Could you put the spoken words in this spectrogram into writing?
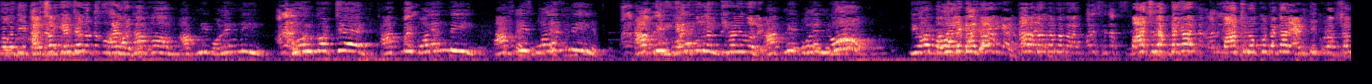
কলা দিয়ে কথা কম। আপনি বলেননি। ভুল করছেন। আপনি বলেননি। আপনি বলেননি। আপনি আপনি বলেন নো! ইউ আর তাহলে কাজ হয়নি কেন? আরে সেটা পাঁচ লাখ টাকার পাঁচ লক্ষ টাকার অ্যান্টি করাপশন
